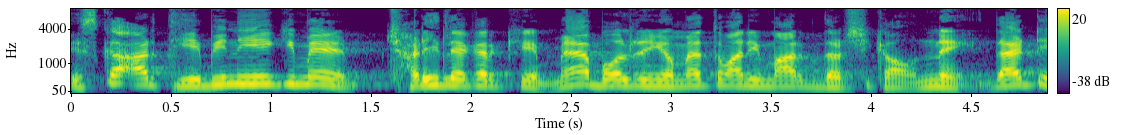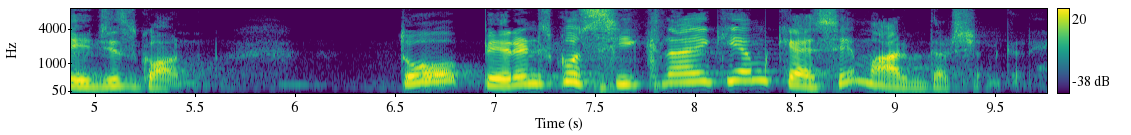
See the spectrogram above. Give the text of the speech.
इसका अर्थ ये भी नहीं है कि मैं छड़ी लेकर के, मैं बोल रही हूँ, मैं तुम्हारी मार्गदर्शिका हूँ। नहीं दैट एज इज़ गॉन तो पेरेंट्स को सीखना है कि हम कैसे मार्गदर्शन करें,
